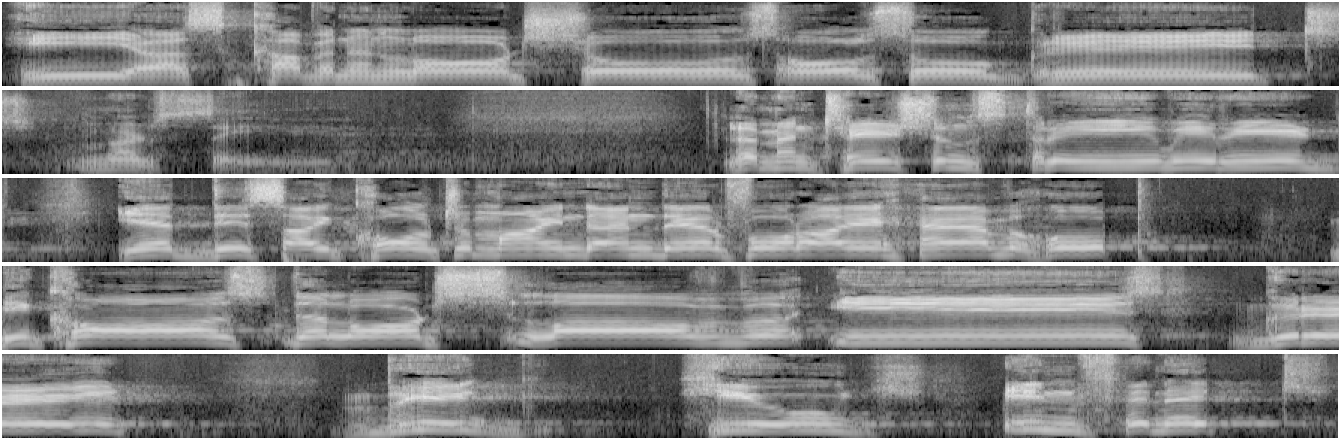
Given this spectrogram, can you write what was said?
He, as covenant Lord, shows also great mercy. Lamentations 3, we read, Yet this I call to mind, and therefore I have hope, because the Lord's love is great, big, huge, infinite.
